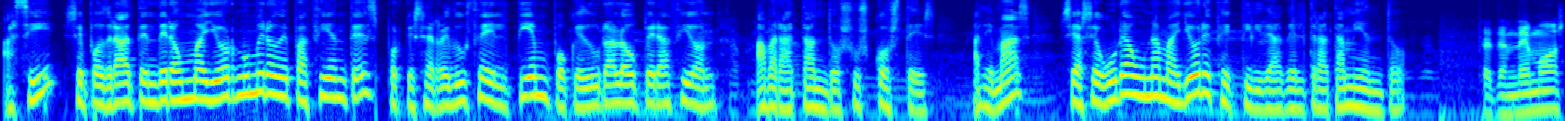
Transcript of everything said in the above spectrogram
Así, se podrá atender a un mayor número de pacientes porque se reduce el tiempo que dura la operación, abaratando sus costes. Además, se asegura una mayor efectividad del tratamiento. Pretendemos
